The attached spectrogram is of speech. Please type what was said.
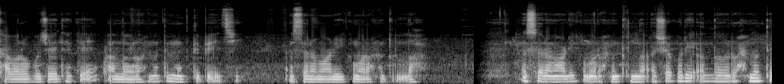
খাবার অপচয় থেকে আল্লাহর রহমতে মুক্তি পেয়েছি। আসসালামু আলাইকুম রহমতুল্লাহ আসসালামু আলাইকুম রহমতুল্লাহ আশা করি আল্লাহর রহমতে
